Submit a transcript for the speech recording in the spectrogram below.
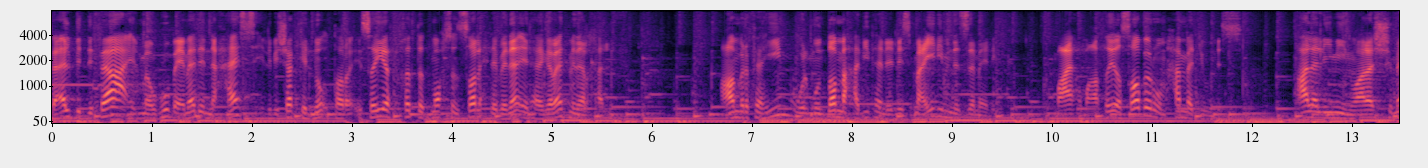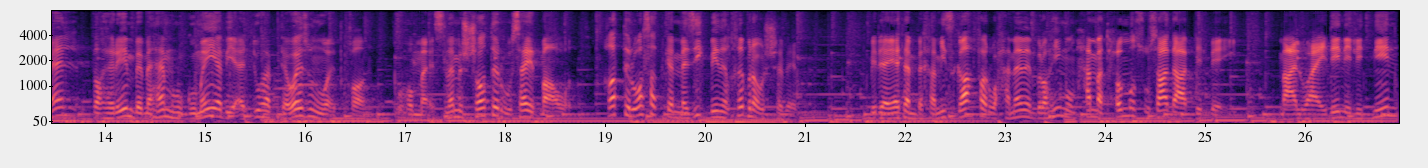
في قلب الدفاع الموهوب عماد النحاس اللي بيشكل نقطة رئيسية في خطة محسن صالح لبناء الهجمات من الخلف. عمرو فهيم والمنضم حديثا للإسماعيلي من الزمالك. معاهم عطية صابر ومحمد يونس. على اليمين وعلى الشمال ظاهرين بمهام هجومية بيأدوها بتوازن وإتقان. وهم إسلام الشاطر وسيد معوض. خط الوسط كان مزيج بين الخبرة والشباب. بداية بخميس جعفر وحمام إبراهيم ومحمد حمص وسعد عبد الباقي. مع الواعدين الاثنين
